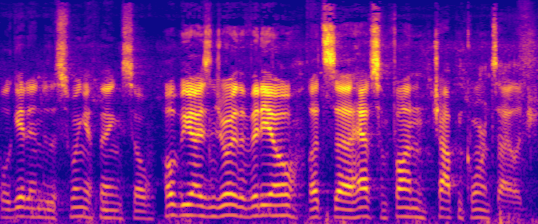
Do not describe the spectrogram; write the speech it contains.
we'll get into the swing of things. So hope you guys enjoy the video. Let's uh, have some fun chopping corn silage.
